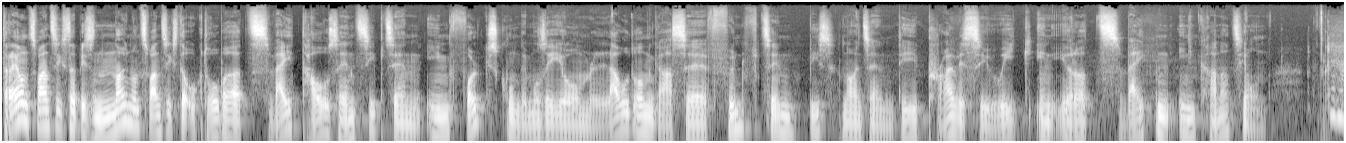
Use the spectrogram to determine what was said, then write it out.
23. bis 29. Oktober 2017 im Volkskundemuseum Laudongasse 15 bis 19 die Privacy Week in ihrer zweiten Inkarnation. Genau.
